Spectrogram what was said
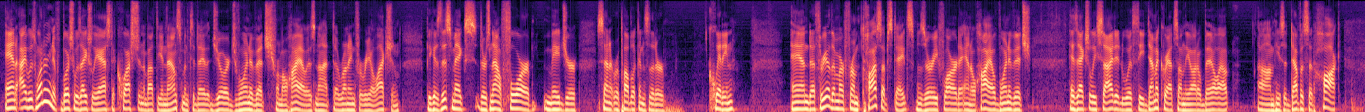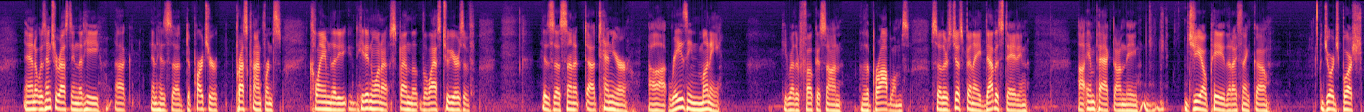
And I was wondering if Bush was actually asked a question about the announcement today that George Voinovich from Ohio is not uh, running for reelection, because this makes there's now four major Senate Republicans that are quitting, and uh, three of them are from toss-up states: Missouri, Florida, and Ohio. Voinovich has actually sided with the Democrats on the auto bailout. Um, he's a deficit hawk. And it was interesting that he, uh, in his uh, departure press conference, claimed that he, he didn't want to spend the, the last two years of his uh, Senate uh, tenure uh, raising money. He'd rather focus on the problems. So there's just been a devastating uh, impact on the GOP that I think George Bush.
